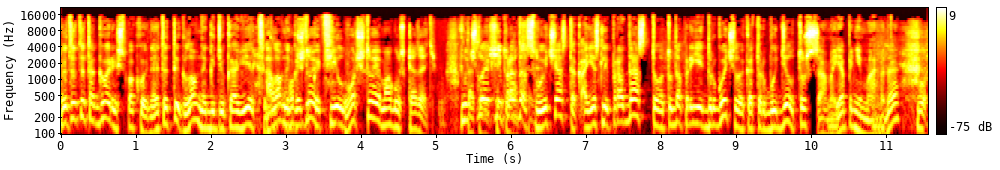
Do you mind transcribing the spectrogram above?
Это ты так говоришь спокойно. Это ты главный гадюковед, а главный вот гадюкофил. Что, вот что я могу сказать. Ну, человек ситуации. не продаст свой участок, а если продаст, то туда приедет другой человек, который будет делать то же самое. Я понимаю, да? Вот.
